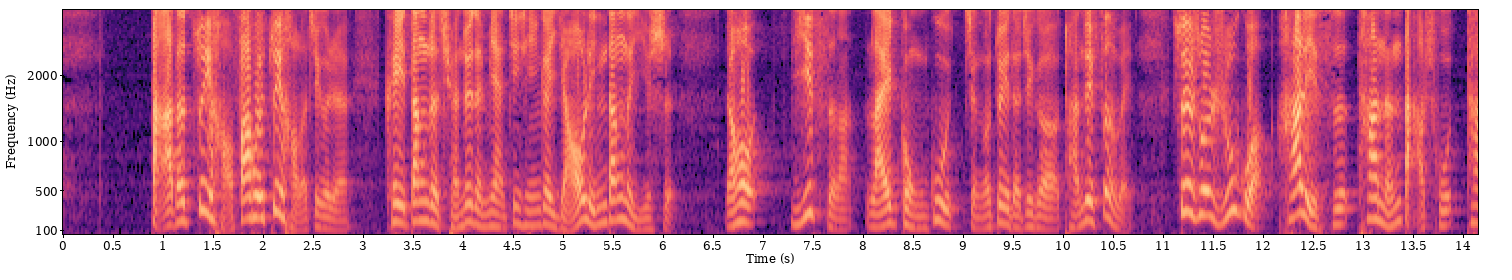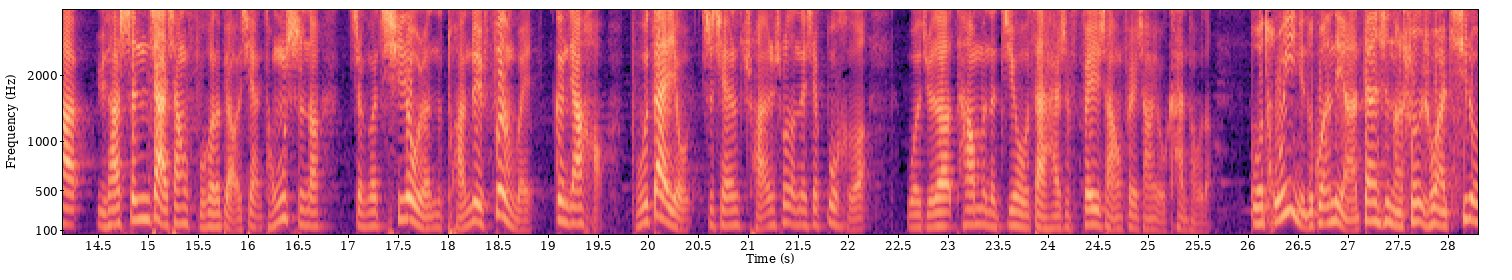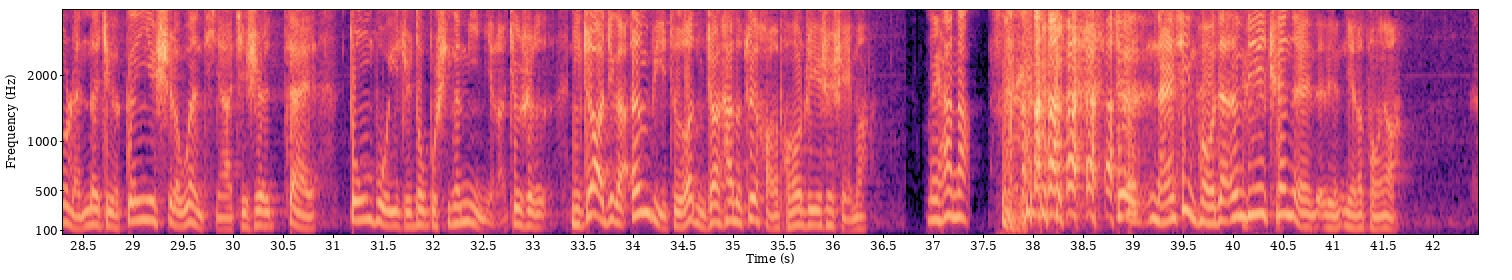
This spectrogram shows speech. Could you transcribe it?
打的最好、发挥最好的这个人，可以当着全队的面进行一个摇铃铛的仪式，然后以此呢来巩固整个队的这个团队氛围。所以说，如果哈里斯他能打出他与他身价相符合的表现，同时呢，整个七六人的团队氛围更加好，不再有之前传说的那些不和，我觉得他们的季后赛还是非常非常有看头的。我同意你的观点啊，但是呢，说实话，七六人的这个更衣室的问题啊，其实在东部一直都不是一个秘密了。就是你知道这个恩比德，你知道他的最好的朋友之一是谁吗？雷汉娜，这男性朋友在 NBA 圈的人，你的朋友，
